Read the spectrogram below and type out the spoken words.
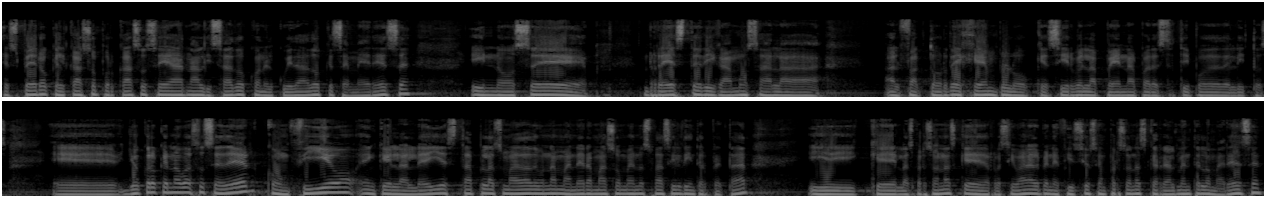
Espero que el caso por caso sea analizado con el cuidado que se merece y no se reste, digamos, a la, al factor de ejemplo que sirve la pena para este tipo de delitos. Eh, yo creo que no va a suceder. Confío en que la ley está plasmada de una manera más o menos fácil de interpretar y que las personas que reciban el beneficio sean personas que realmente lo merecen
